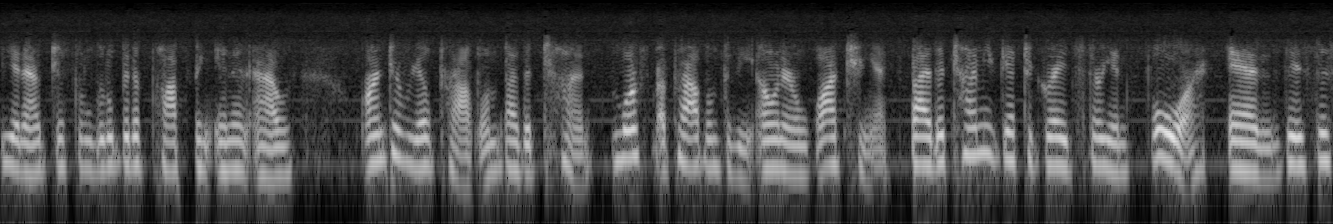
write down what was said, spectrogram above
you know, just a little bit of popping in and out, aren't a real problem by the time, more a problem for the owner watching it. By the time you get to grades three and four, and this is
